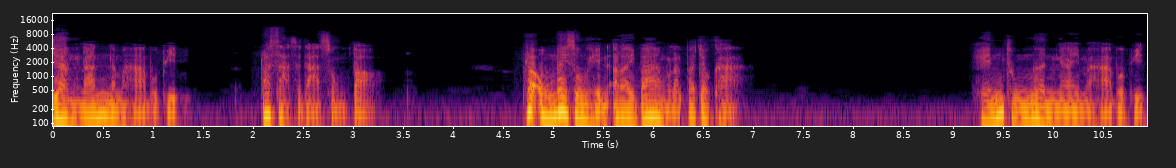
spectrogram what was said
อย่างนั้นนะมหาบุพิตรพระศาสดาทรงตอบ พระองค์ได้ทรงเห็นอะไรบ้างล่ะพระเจ้าค่ะ เห็นถุงเงินไงมหาบุพิต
